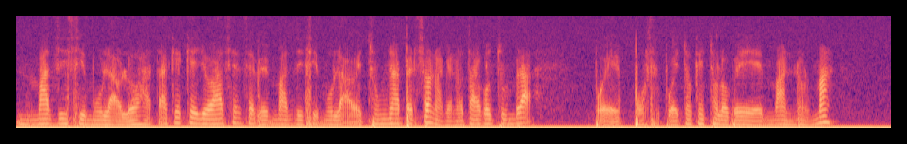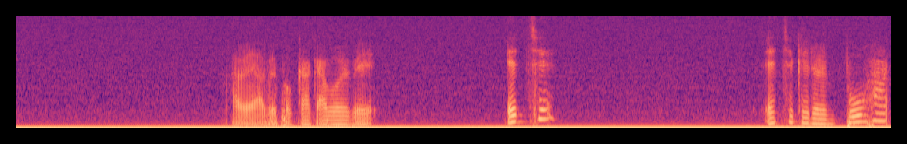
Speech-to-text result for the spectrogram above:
más disimulado. Los ataques que ellos hacen se ven más disimulados. Esto es una persona que no está acostumbrada, pues por supuesto que esto lo ve más normal. A ver, a ver, porque acabo de ver. Este este que lo empuja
